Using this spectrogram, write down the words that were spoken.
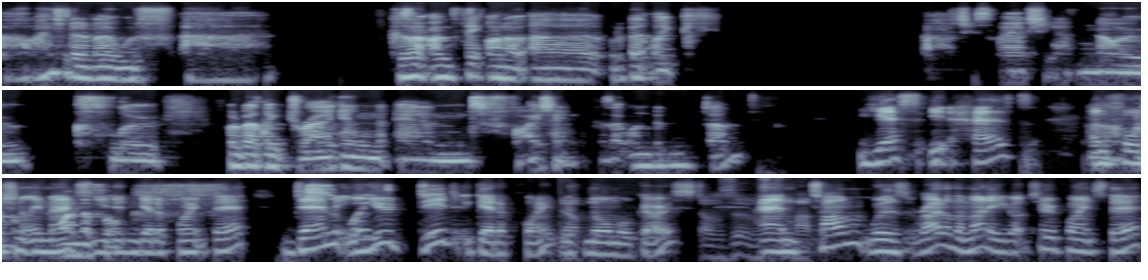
oh, I actually don't know. Would because I I'm think on a uh, what about like? Oh, jeez, I actually have no clue. What about like dragon and fighting? Has that one been done? Yes, it has. Oh, Unfortunately, Max, wonderful. you didn't get a point there. Dem, Sweet. you did get a point Yep. with normal ghost, That was- it was and. Tom was right on the money. You got two points there.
